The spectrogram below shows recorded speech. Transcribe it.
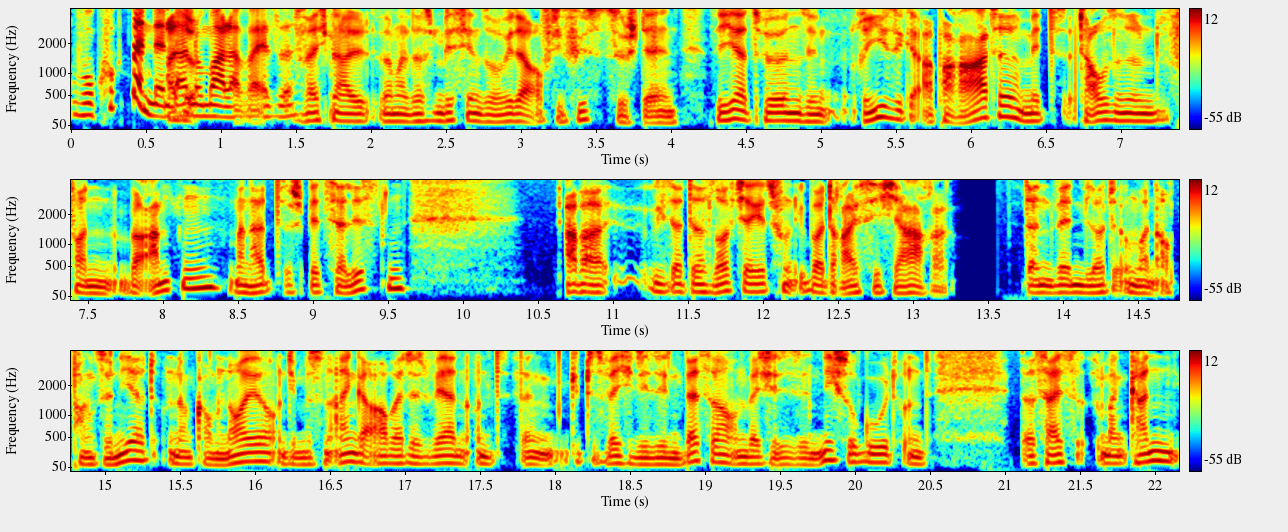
Wo guckt man denn Also, da normalerweise? Vielleicht mal, sagen wir, das ein bisschen so wieder auf die Füße zu stellen. Sicherheitsbehörden sind riesige Apparate mit Tausenden von Beamten. Man hat Spezialisten. Aber wie gesagt, das läuft ja jetzt schon über 30 Jahre. Dann werden die Leute irgendwann auch pensioniert und dann kommen neue und die müssen eingearbeitet werden und dann gibt es welche, die sind besser und welche, die sind nicht so gut und das heißt, man kann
